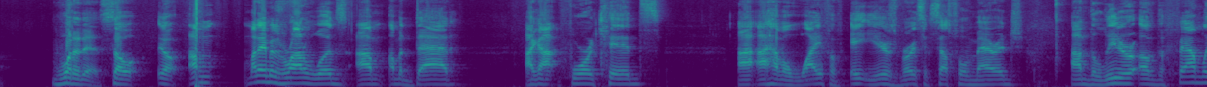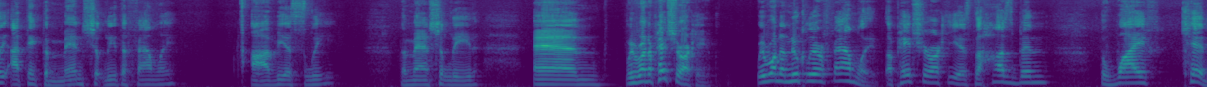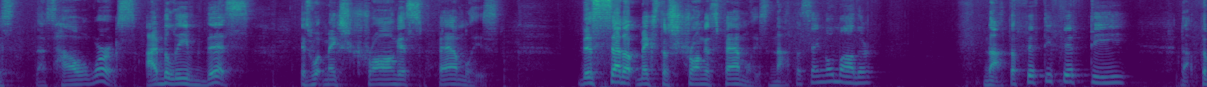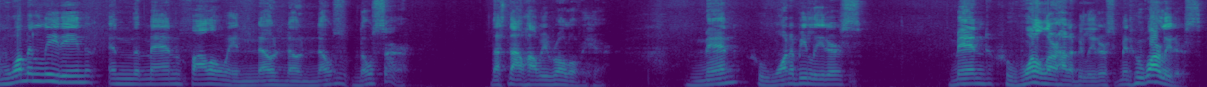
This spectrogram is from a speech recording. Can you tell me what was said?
what it is. So, you know, I'm my name is Ron Woods. I'm, I'm a dad. I got four kids. I, I have a wife of eight years, very successful marriage. I'm the leader of the family. I think the men should lead the family. Obviously, the man should lead. And we run a patriarchy. We run a nuclear family. A patriarchy is the husband, the wife, kids. That's how it works. I believe this is what makes strongest families. This setup makes the strongest families, not the single mother, not the 50 50, not the woman leading and the man following. No, no, no, no, sir. That's not how we roll over here. Men who want to be leaders, men who want to learn how to be leaders, men who are leaders.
